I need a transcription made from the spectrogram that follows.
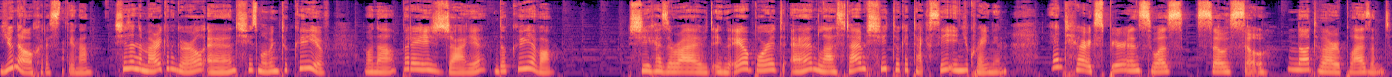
you know Christina. She's an American girl and she's moving to Kyiv. Вона переїжджає до Києва. She has arrived in the airport and last time she took a taxi in Ukrainian. And her experience was so-so, not very pleasant.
